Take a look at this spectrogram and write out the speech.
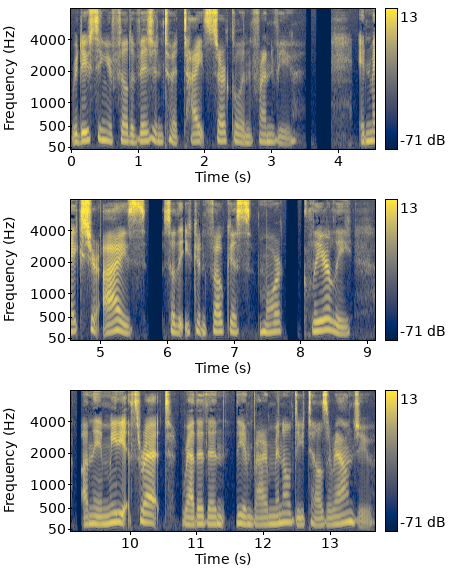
reducing your field of vision to a tight circle in front of you. It makes your eyes so that you can focus more clearly on the immediate threat rather than the environmental details around you.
